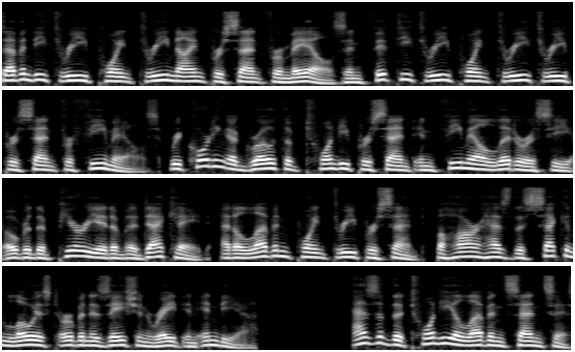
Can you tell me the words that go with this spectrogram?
73.39% for males and 53.33% for females, recording a growth of 20% in female literacy over the period of a decade. At 11.3%, Bihar has the second lowest urbanization rate in India. As of the 2011 census,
